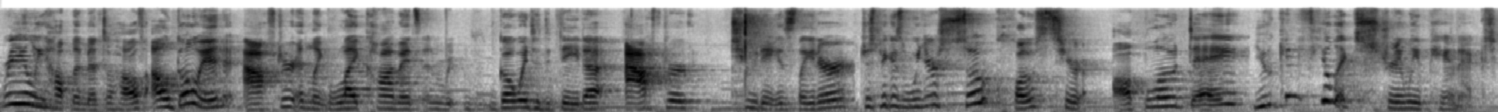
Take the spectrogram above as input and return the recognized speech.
really help my mental health. I'll go in after and like like comments and go into the data after two days later, just because when you're so close to your upload day, you can feel extremely panicked.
